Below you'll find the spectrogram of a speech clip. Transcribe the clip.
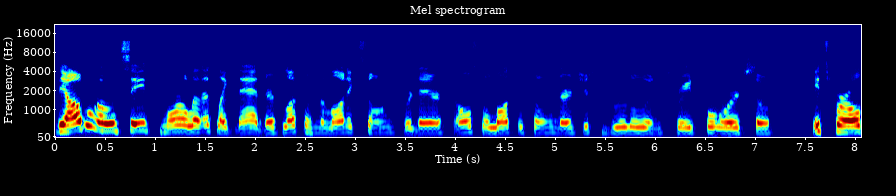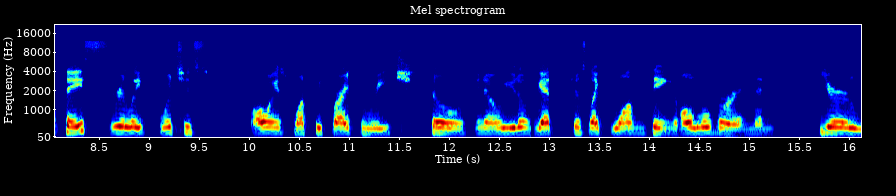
the album i would say it's more or less like that. There's lots of melodic songs but there's also lots of songs that are just brutal and straightforward. So it's for all tastes really which is always what we try to reach. So you know you don't get just like one thing all over and then you're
